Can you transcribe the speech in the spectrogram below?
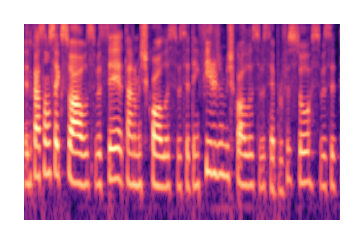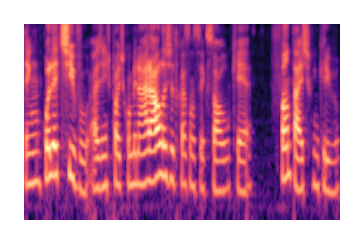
Educação sexual, se você está numa escola, se você tem filhos numa escola, se você é professor, se você tem um coletivo, a gente pode combinar aulas de educação sexual, o que é fantástico, incrível.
